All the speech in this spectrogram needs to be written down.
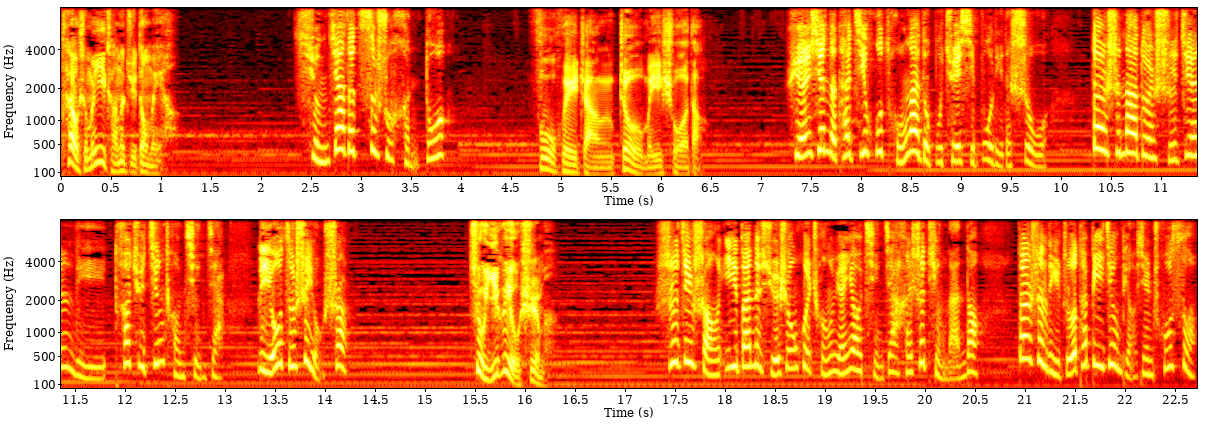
他有什么异常的举动没有？请假的次数很多。副会长皱眉说道：“原先的他几乎从来都不缺席部里的事务，但是那段时间里他却经常请假，理由则是有事儿。就一个有事吗？实际上，一般的学生会成员要请假还是挺难的。但是李哲他毕竟表现出色。”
